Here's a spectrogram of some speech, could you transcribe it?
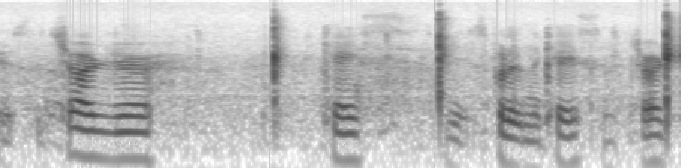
Here's the charger case. You just put it in the case and charge it charges.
